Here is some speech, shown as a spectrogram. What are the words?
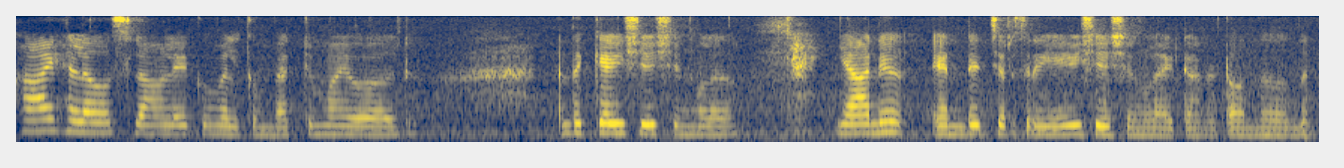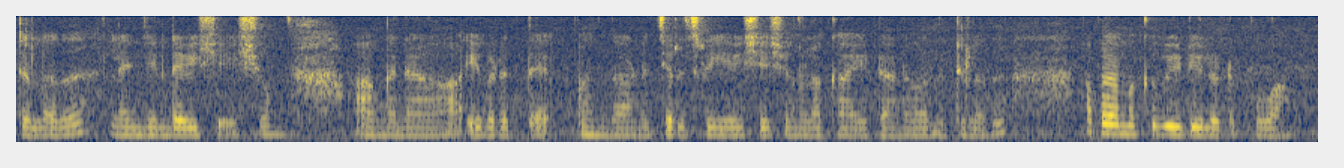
ഹായ് ഹലോ അസ്സാം വലൈക്കും welcome back to my world. എന്തൊക്കെയാണ് വിശേഷങ്ങൾ ഞാൻ എന്റെ ചെറിയ ചെറിയ വിശേഷങ്ങളായിട്ടാണ് കേട്ടോ ഒന്ന് വന്നിട്ടുള്ളത്. ലഞ്ചിന്റെ വിശേഷവും അങ്ങനെ ഇവിടുത്തെ എന്താണ് ചെറിയ ചെറിയ വിശേഷങ്ങളൊക്കെ ആയിട്ടാണ് വന്നിട്ടുള്ളത്. അപ്പോൾ നമുക്ക് വീഡിയോയിലോട്ട് പോവാം.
